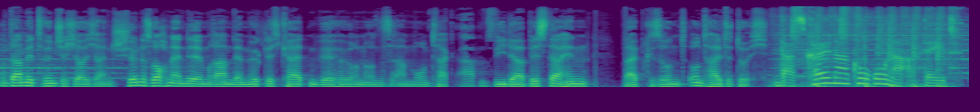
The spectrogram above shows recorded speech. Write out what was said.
Und damit wünsche ich euch ein schönes Wochenende im Rahmen der Möglichkeiten. Wir hören uns am Montagabend wieder. Bis dahin, bleibt gesund und haltet durch. Das Kölner Corona-Update.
